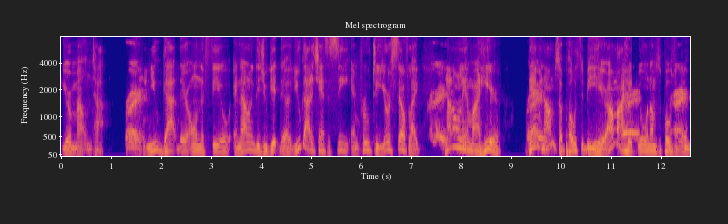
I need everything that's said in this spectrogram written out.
your mountaintop Right. When you got there on the field, and not only did you get there, you got a chance to see and prove to yourself, like, right. not only am I here, right. damn it, I'm supposed to be here. I'm out right. here doing what I'm supposed to do.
